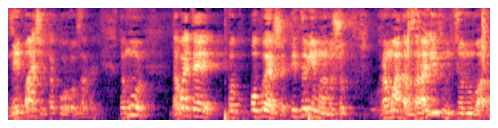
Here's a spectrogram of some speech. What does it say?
не бачив такого взагалі. Тому давайте, по- по-перше, підтримаємо, щоб громада взагалі функціонувала.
